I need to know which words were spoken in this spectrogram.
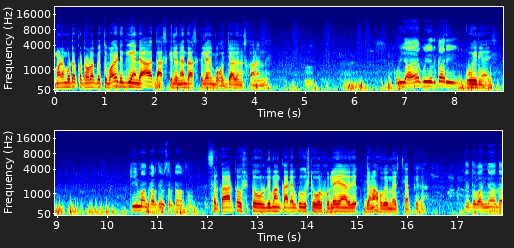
ਮਾੜਾ ਮੋਟਾ ਕਟਰੋਲਾ ਵਿੱਚ ਬਾਹਰ ਡਿੱਗੀ ਜਾਂਦੇ ਆ 10 ਕਿੱਲੇ ਨੇ 10 ਕਿੱਲੇ ਬਹੁਤ ਜ਼ਿਆਦਾ ਨੁਕਸਾਨ ਆਂਦੇ ਕੋਈ ਆਇਆ ਕੋਈ ਅਧਿਕਾਰੀ? ਕੋਈ ਨਹੀਂ ਆਇਆ ਜੀ। ਕੀ ਮੰਗ ਕਰਦੇ ਹੋ ਸਰਕਾਰ ਤੋਂ? ਸਰਕਾਰ ਤੋਂ ਸਟੋਰ ਦੀ ਮੰਗ ਕਰ ਰਹੀ ਵੀ ਕੋਈ ਸਟੋਰ ਖੋਲੇ ਜਾਂ ਇਹਦੇ ਜਮਾ ਹੋਵੇ ਮਿਰਚ ਆਪੇਗਾ ਤੇ ਦਵਾਈਆਂ ਦਾ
